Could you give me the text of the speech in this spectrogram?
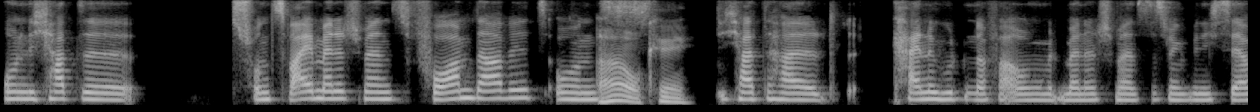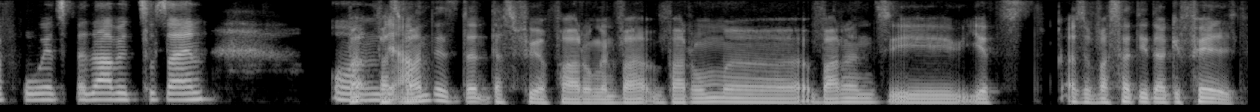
und ich hatte schon zwei Managements vorm David und Ah, okay. ich hatte halt keine guten Erfahrungen mit Managements, deswegen bin ich sehr froh, jetzt bei David zu sein. Und Was ja. waren das, denn- das für Erfahrungen? Wa- Warum äh, waren sie jetzt, also was hat dir da gefällt?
